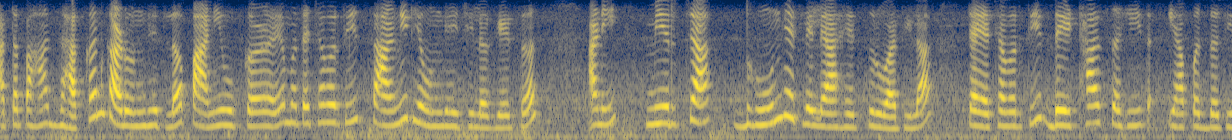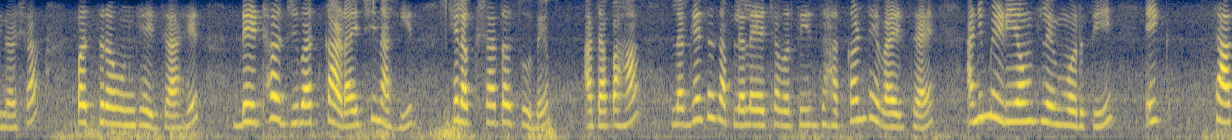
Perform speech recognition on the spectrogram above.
आता पहा झाकण काढून घेतलं पाणी उकळलं आहे मग त्याच्यावरती चाळणी ठेवून घ्यायची लगेचच. आणि मिरच्या धुवून घेतलेल्या आहेत सुरुवातीला. त्या याच्यावरती देठासहित या पद्धतीनं अशा पसरवून घ्यायच्या आहेत. देठं अजिबात काढायची नाहीत हे लक्षात असू दे. आता पहा लगेचच आपल्याला याच्यावरती झाकण ठेवायचं आहे आणि मीडियम फ्लेमवरती एक सात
